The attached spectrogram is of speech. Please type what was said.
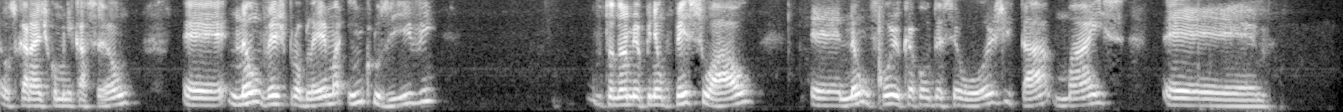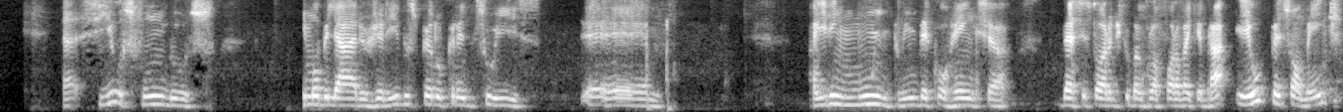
os, canais de comunicação. É, não vejo problema, inclusive, estou dando a minha opinião pessoal, é, não foi o que aconteceu hoje, tá? Mas é, se os fundos imobiliários geridos pelo Credit Suisse é, caírem muito em decorrência dessa história de que o banco lá fora vai quebrar, eu, pessoalmente,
